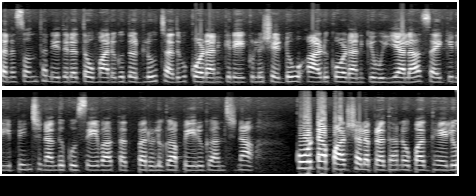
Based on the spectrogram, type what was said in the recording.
తన సొంత నిధులతో మరుగుదొడ్లు చదువుకోవడానికి రేకుల షెడ్డు ఆడుకోవడానికి ఉయ్యాల సైకిల్ ఇప్పించినందుకు సేవా తత్పరులుగా పేరుగాంచిన కోటా పాఠశాల ప్రధానోపాధ్యాయులు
